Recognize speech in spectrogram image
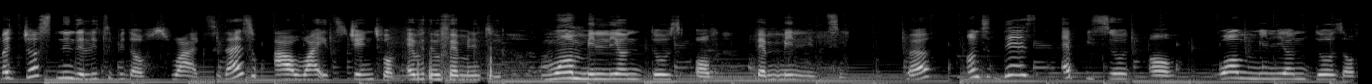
but just need a little bit of swag. So that's why it's changed from everything feminine to one million dose of femininity. Well, on today's episode of one million dose of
